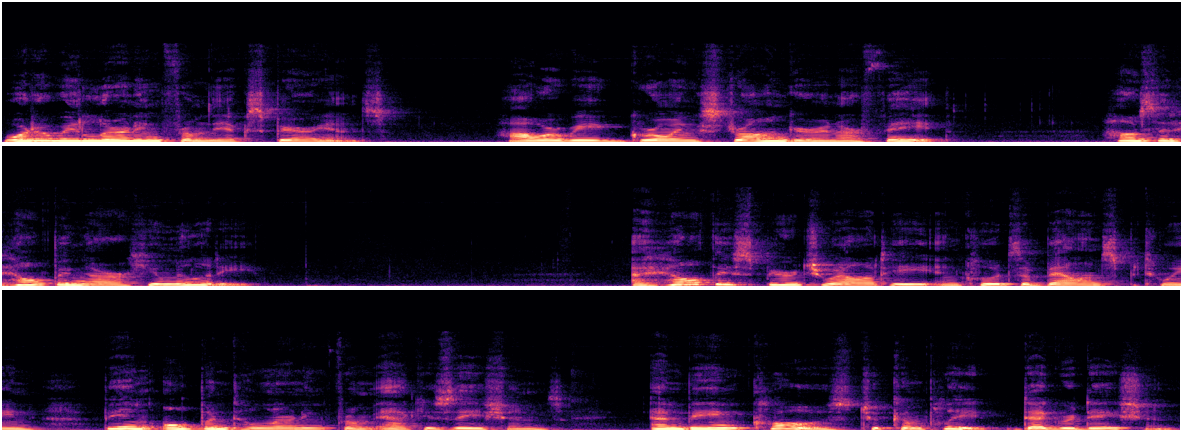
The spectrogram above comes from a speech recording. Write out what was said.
What are we learning from the experience? How are we growing stronger in our faith? How's it helping our humility? A healthy spirituality includes a balance between being open to learning from accusations and being closed to complete degradation.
